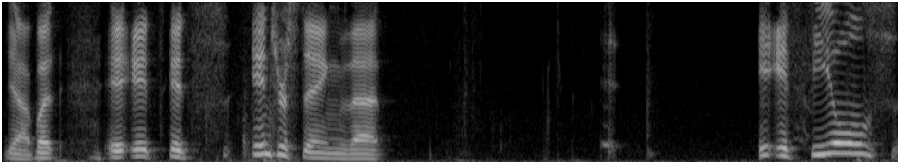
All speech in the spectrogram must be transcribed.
Yeah, but it, it it's interesting that it, it feels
